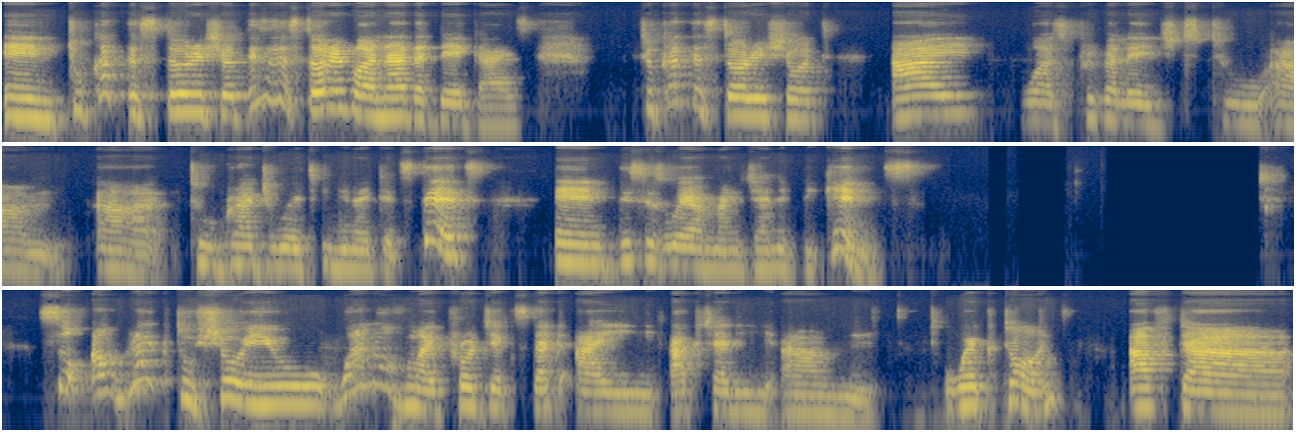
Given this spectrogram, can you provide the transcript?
And to cut the story short, this is a story for another day, guys. To cut the story short, I was privileged to, um, uh, to graduate in United States. And this is where my journey begins. So I would like to show you one of my projects that I actually um, worked on after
